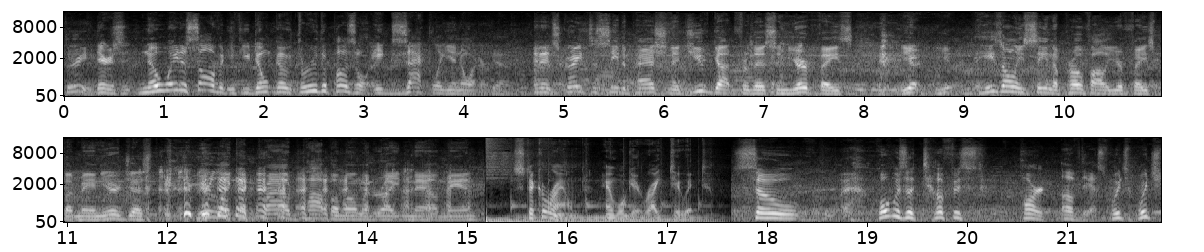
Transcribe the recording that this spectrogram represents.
three. There's no way to solve it if you don't go through the puzzle exactly in order. Yeah. And it's great to see the passion that you've got for this in your face. you you, he's only seen a profile of your face, but man, you're just you're like a proud papa moment right now, man. Stick around and we'll get right to it. So, what was the toughest part of this? Which which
